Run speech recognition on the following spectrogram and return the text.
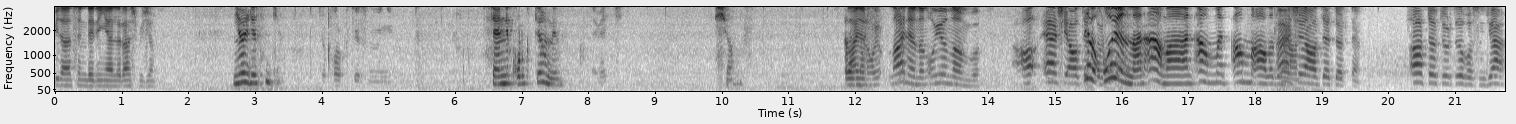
bir daha senin dediğin yerleri açmayacağım. Niye öyle diyorsun ki? Çok korkutuyorsun beni. Seni korkutuyor muyum? Evet. Bir şey olmaz. Aynen Ölmez. oyun, aynen lan oyun lan bu. A- her şey alt Değil mi? F4'te. Oyun lan aman amma amma ağladım Her lan. şey alt F4'te. Alt F4'te basınca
